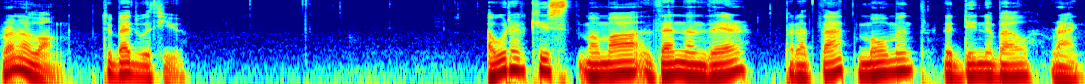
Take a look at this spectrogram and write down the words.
run along, to bed with you. I would have kissed Mamma then and there, but at that moment the dinner bell rang.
